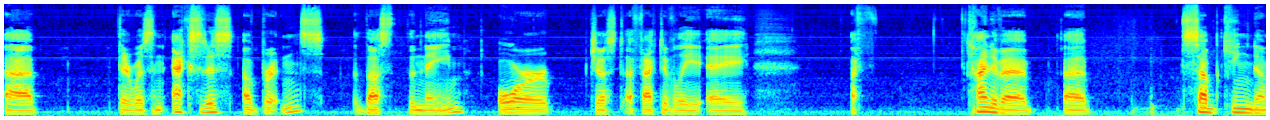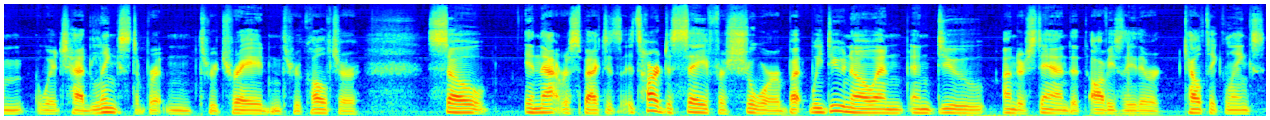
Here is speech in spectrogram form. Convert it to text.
uh, there was an exodus of Britons, thus the name, or just effectively a, a kind of a, a sub kingdom which had links to Britain through trade and through culture. So, in that respect, it's it's hard to say for sure, but we do know and and do understand that obviously there were Celtic links.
